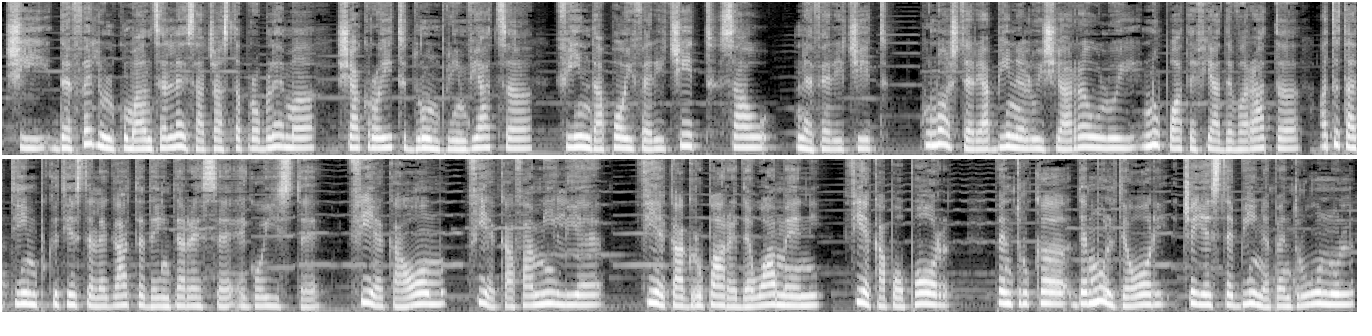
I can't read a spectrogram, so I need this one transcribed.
și, de felul cum a înțeles această problemă, și-a croit drum prin viață, fiind apoi fericit sau nefericit. Cunoașterea binelui și a răului nu poate fi adevărată atâta timp cât este legată de interese egoiste, fie ca om, fie ca familie, fie ca grupare de oameni, fie ca popor, pentru că de multe ori ce este bine pentru unul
